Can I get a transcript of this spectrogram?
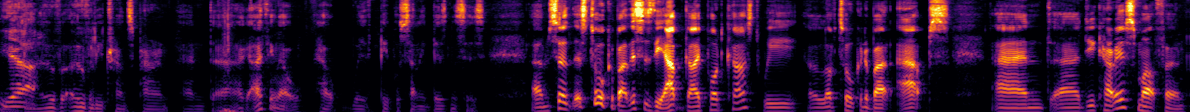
yeah, over, overly transparent, and uh, I, I, think that will help with people selling businesses. Um, so let's talk about this. Is the App Guy podcast? We love talking about apps. And uh, do you carry a smartphone?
